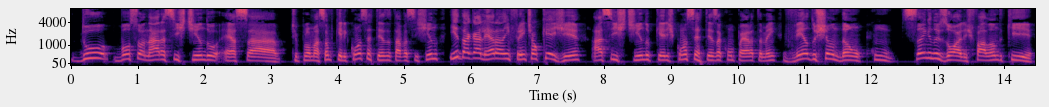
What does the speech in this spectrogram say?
do Bolsonaro assistindo essa diplomação, porque ele com certeza estava assistindo, e da galera em frente ao QG assistindo, porque eles com certeza acompanharam também, vendo o Xandão com sangue nos olhos, falando que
